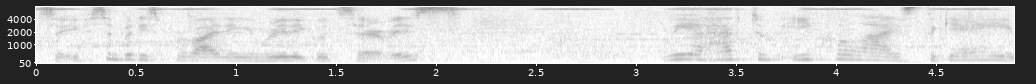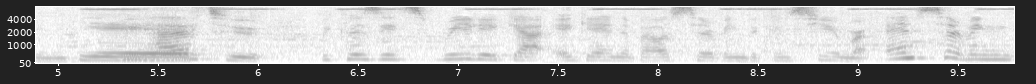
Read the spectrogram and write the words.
So, if somebody's providing a really good service, we have to equalize the game. We have to because it's really again about serving the consumer and serving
